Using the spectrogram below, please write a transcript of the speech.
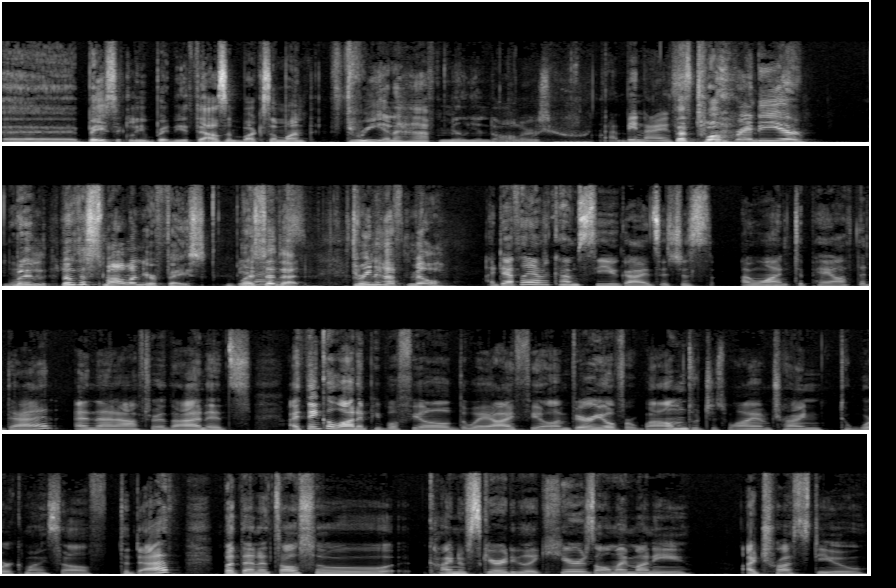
Uh, basically, Brittany, a thousand bucks a month, three and a half million dollars. That'd be nice. That's twelve grand a year. Look, look at the smile on your face when I said that. Three and a half mil. I definitely have to come see you guys. It's just I want to pay off the debt, and then after that, it's. I think a lot of people feel the way I feel. I'm very overwhelmed, which is why I'm trying to work myself to death. But then it's also kind of scary to be like, "Here's all my money. I trust you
